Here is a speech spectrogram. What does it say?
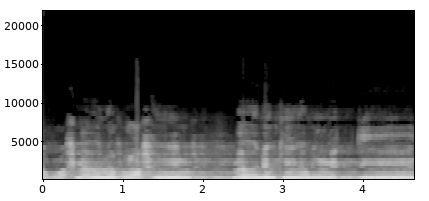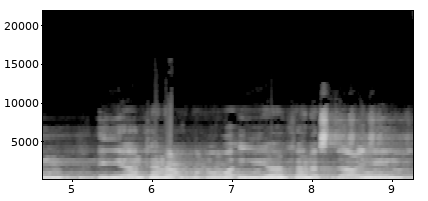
الرحمن الرحيم. مالك يوم الدين. إياك نعبد وإياك نستعين.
